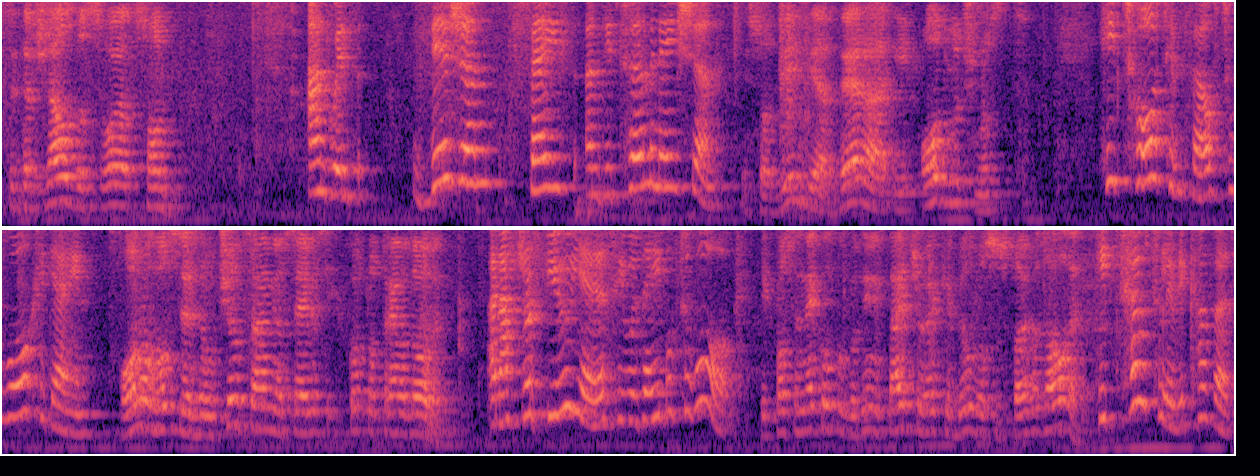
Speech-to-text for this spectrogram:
се држал до својот сон. And with vision, faith, and determination, И со визија, вера и одлучност, he taught himself to walk again. оново се научил самиот себе си како тоа треба да оде. And after a few years, he was able to walk. И после неколку години тај човек е бил во состојба да оде. He totally recovered.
